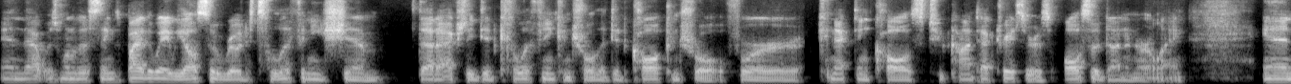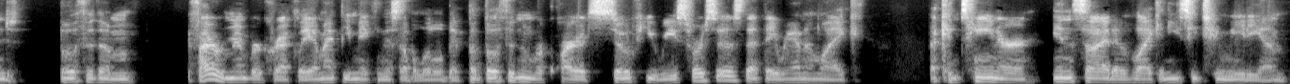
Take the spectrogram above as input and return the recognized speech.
And that was one of those things. By the way, we also wrote a telephony shim that actually did telephony control, that did call control for connecting calls to contact tracers, also done in Erlang. And both of them, if I remember correctly, I might be making this up a little bit, but both of them required so few resources that they ran in like a container inside of like an EC2 medium,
